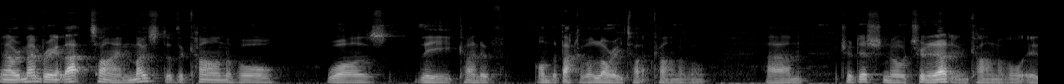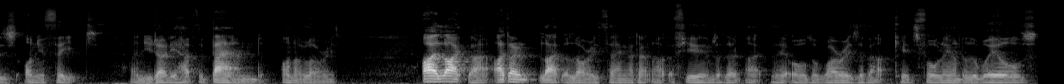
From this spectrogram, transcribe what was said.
Now, remembering at that time, most of the Carnival was the kind of on the back of a lorry type Carnival. Um, traditional Trinidadian Carnival is on your feet and you'd only have the band on a lorry. I like that. I don't like the lorry thing. I don't like the fumes. I don't like the, all the worries about kids falling under the wheels,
